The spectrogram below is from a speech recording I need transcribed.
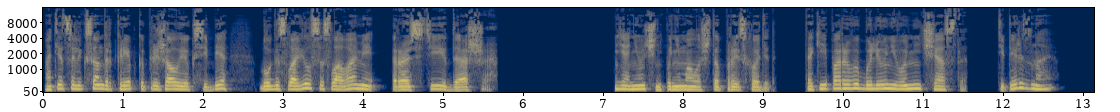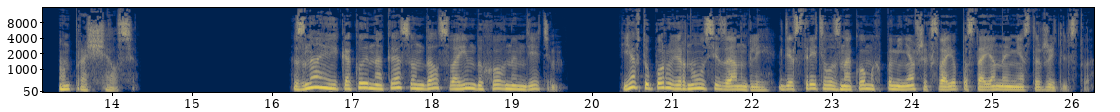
Отец Александр крепко прижал ее к себе, благословил со словами «Расти, Даша». Я не очень понимала, что происходит. Такие порывы были у него нечасто. Теперь знаю. Он прощался. Знаю и какой наказ он дал своим духовным детям. Я в ту пору вернулась из Англии, где встретила знакомых, поменявших свое постоянное место жительства.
